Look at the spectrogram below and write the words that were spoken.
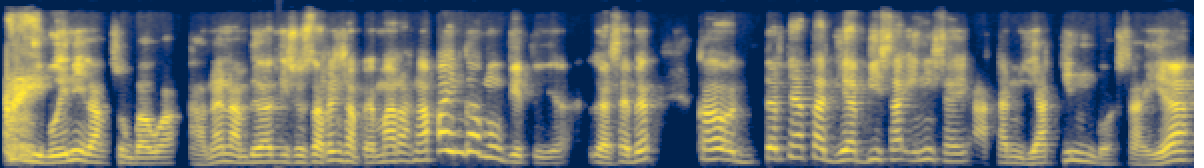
Ibu ini langsung bawa karena ambil lagi susternya sampai marah, ngapain kamu gitu ya? Gak saya bilang, kalau ternyata dia bisa ini, saya akan yakin bahwa saya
